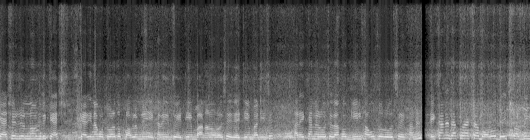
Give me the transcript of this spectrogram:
ক্যাশের জন্য যদি ক্যাশ ক্যারি না করতে পারো তো প্রবলেম নেই। এখানে কিন্তু এটিএম বানানো রয়েছে এটিএম বানিয়েছে। আর এখানে রয়েছে দেখো গিল্ড হাউসও রয়েছে এখানে। এখানে দেখো একটা বড় দেশ পাবলিক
